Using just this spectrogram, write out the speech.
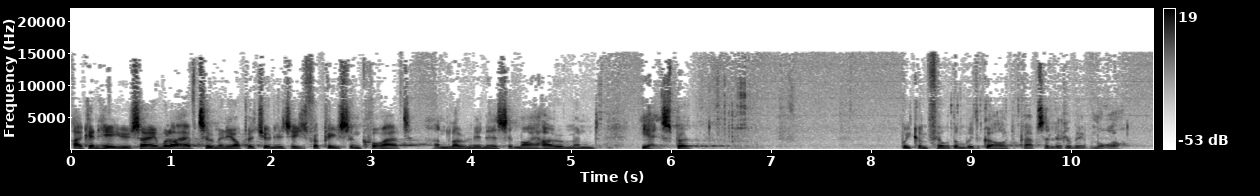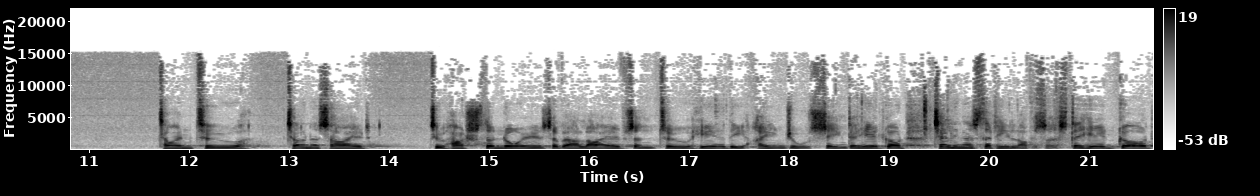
I can hear you saying, Well, I have too many opportunities for peace and quiet and loneliness in my home. And yes, but we can fill them with God perhaps a little bit more time to turn aside, to hush the noise of our lives, and to hear the angels sing, to hear God telling us that He loves us, to hear God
